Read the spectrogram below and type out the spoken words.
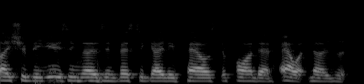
They should be using those investigative powers to find out how it knows it.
